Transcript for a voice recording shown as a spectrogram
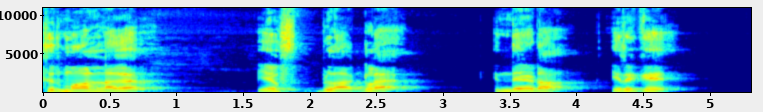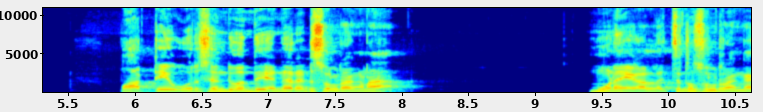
திருமால் நகர் எஃப் பிளாக்கில் இந்த இடம் இருக்குது பார்ட்டி ஒரு செண்டு வந்து என்ன ரேட்டு சொல்கிறாங்கன்னா மூணே கால் லட்சம் சொல்கிறாங்க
